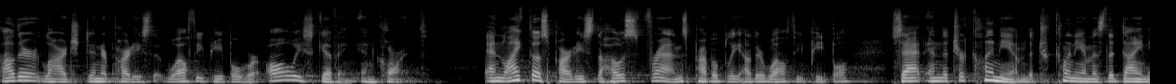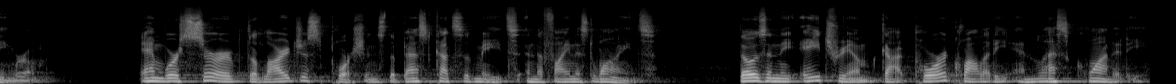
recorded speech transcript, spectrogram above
other large dinner parties that wealthy people were always giving in Corinth. And like those parties, the host's friends, probably other wealthy people, sat in the triclinium. The triclinium is the dining room. And were served the largest portions, the best cuts of meats, and the finest wines. Those in the atrium got poorer quality and less quantity.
